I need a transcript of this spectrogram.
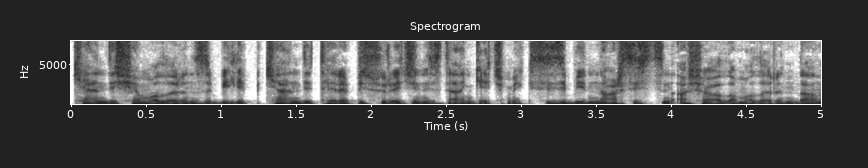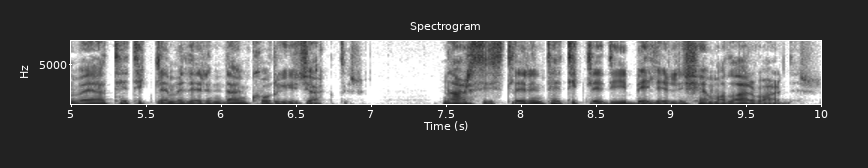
Kendi şemalarınızı bilip kendi terapi sürecinizden geçmek sizi bir narsistin aşağılamalarından veya tetiklemelerinden koruyacaktır. Narsistlerin tetiklediği belirli şemalar vardır.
